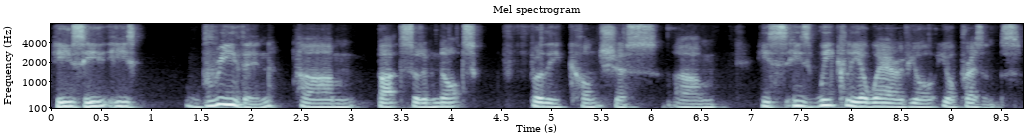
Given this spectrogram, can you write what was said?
he's he he's breathing, um, but sort of not fully conscious. Um, he's he's weakly aware of your your presence.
